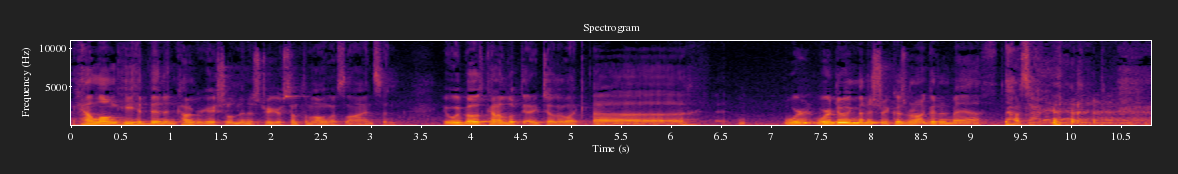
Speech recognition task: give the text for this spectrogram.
like how long he had been in congregational ministry or something along those lines. And we both kind of looked at each other like, uh, we're, we're doing ministry because we're not good in math.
